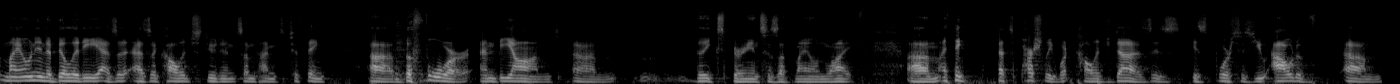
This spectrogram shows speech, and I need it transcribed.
my own inability as a, as a college student sometimes to think uh, before and beyond um, the experiences of my own life. Um, I think that's partially what college does, is, is forces you out of um,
